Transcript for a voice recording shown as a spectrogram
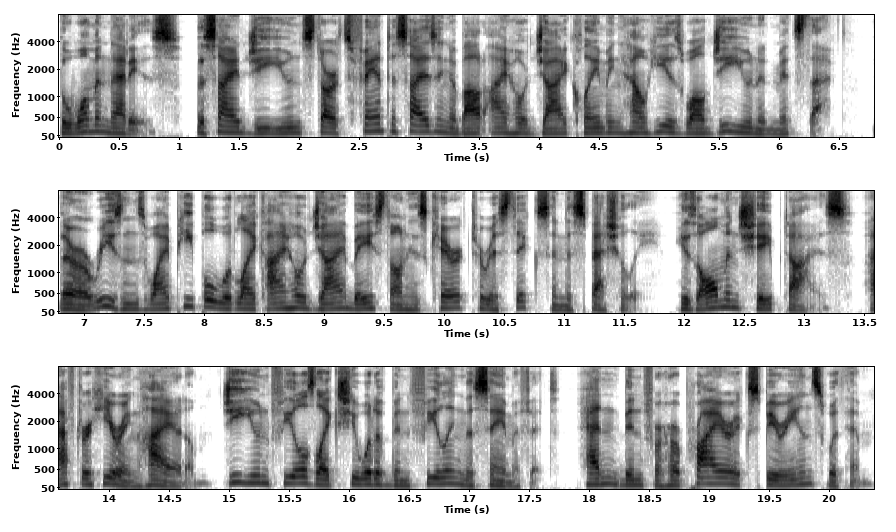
The woman that is. Beside Ji-yoon starts fantasizing about Iho Jai claiming how he is while Ji-yoon admits that. There are reasons why people would like Iho Jai based on his characteristics and especially his almond-shaped eyes. After hearing Hayatum, Ji-yoon feels like she would have been feeling the same if it hadn't been for her prior experience with him.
